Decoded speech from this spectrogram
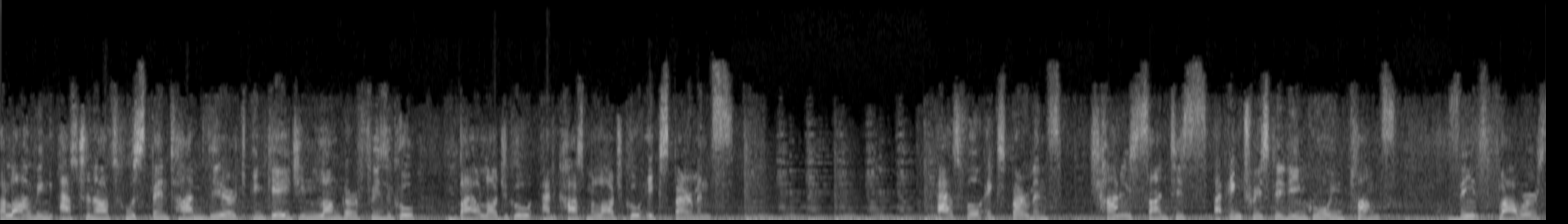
allowing astronauts who spend time there to engage in longer physical, biological, and cosmological experiments. As for experiments, Chinese scientists are interested in growing plants. These flowers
